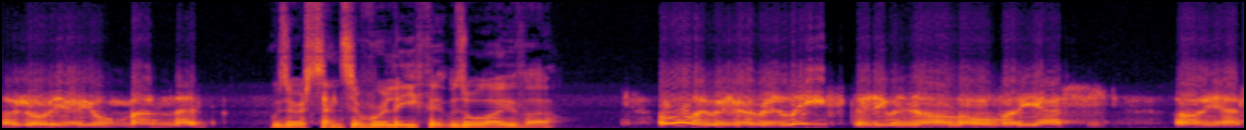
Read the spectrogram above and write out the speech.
I was only a young man then. Was there a sense of relief it was all over? Oh, it was a relief that it was all over, yes. Oh, yes.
